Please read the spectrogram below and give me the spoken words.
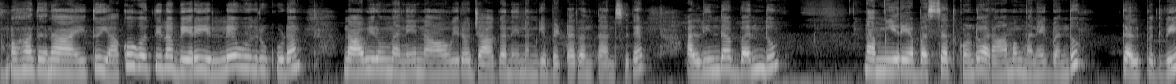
ಸಮಾಧಾನ ಆಯಿತು. ಯಾಕೋ ಗೊತ್ತಿಲ್ಲ, ಬೇರೆ ಎಲ್ಲೇ ಹೋದರೂ ಕೂಡ ನಾವಿರೋ ಮನೆ, ನಾವಿರೋ ಜಾಗನೇ ನಮಗೆ ಬೆಟರ್ ಅಂತ ಅನಿಸಿದೆ ಅಲ್ಲಿಂದ ಬಂದು ನಮ್ಮ ಏರಿಯಾ ಬಸ್ ಹತ್ಕೊಂಡು ಆರಾಮಾಗಿ ಮನೆಗೆ ಬಂದು ತಲುಪಿದ್ವಿ.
